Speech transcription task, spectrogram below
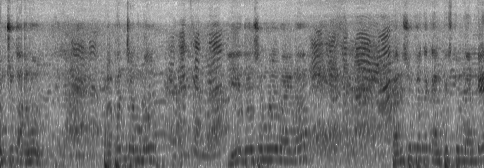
ఉంచుతాను. ప్రపంచంలో ఏ దేశంలోనైనా పరిశుభ్రత కల్పిస్తుందంటే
